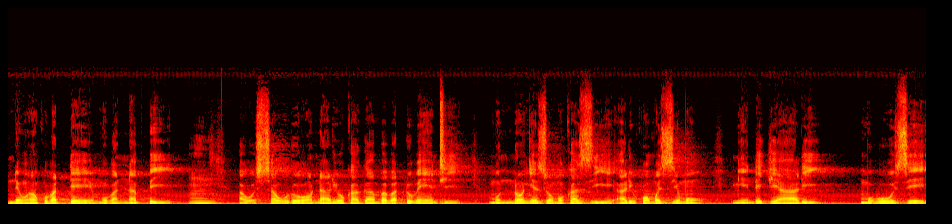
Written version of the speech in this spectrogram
newankubadde mu bannabbi. Awo sawulo n'alyoka agamba baddu be nti munnoonyeze omukazi aliko omuzimu ŋŋende gy'ali mubuuze.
